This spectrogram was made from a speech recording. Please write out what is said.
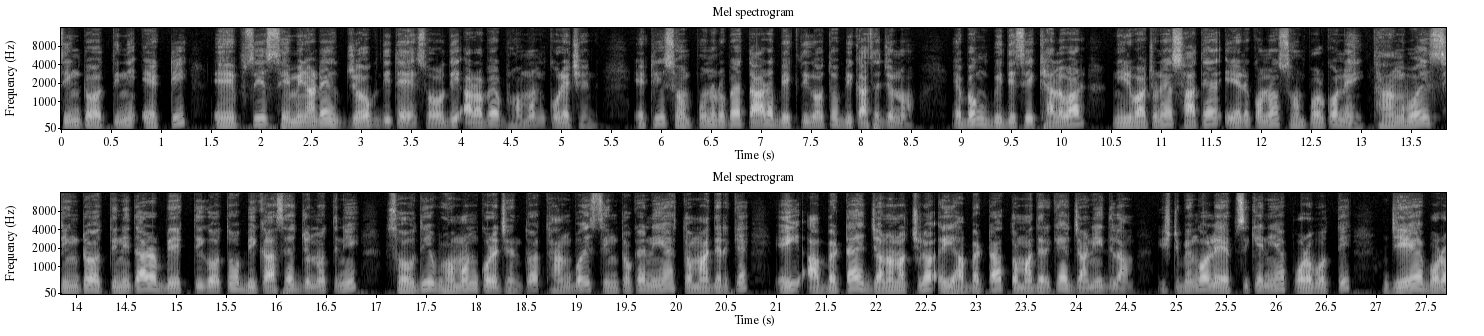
সিংটো তিনি একটি এফসি সেমিনারে যোগ দিতে সৌদি আরবে ভ্রমণ করেছেন। এটি সম্পূর্ণরূপে তার ব্যক্তিগত বিকাশের জন্য। এবং বিদেশি খেলোয়াড় নির্বাচনের সাথে এর কোনো সম্পর্ক নেই। থাংবই সিংটো তিনি তার ব্যক্তিগত বিকাশের জন্য তিনি সৌদি ভ্রমণ করেছেন। তো থাংবই সিংটোকে নিয়ে তোমাদেরকে এই আপডেটটাই জানানো ছিল। এই আপডেটটা তোমাদেরকে জানিয়ে দিলাম। ইস্টবেঙ্গল এফসিকে নিয়ে পরবর্তী যে বড়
